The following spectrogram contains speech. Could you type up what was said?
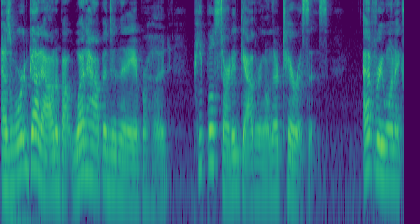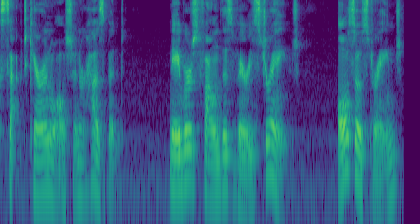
As word got out about what happened in the neighborhood, people started gathering on their terraces. Everyone except Karen Walsh and her husband. Neighbors found this very strange. Also strange,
